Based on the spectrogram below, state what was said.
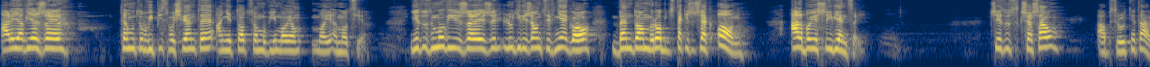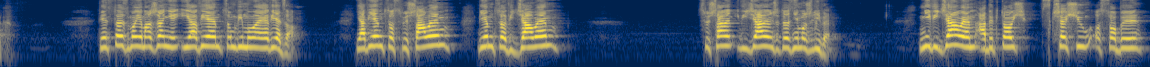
Ale ja wierzę temu, co mówi Pismo Święte, a nie to, co mówi moją, moje emocje. Jezus mówi, że, że ludzie wierzący w Niego będą robić takie rzeczy jak On, albo jeszcze i więcej. Czy Jezus skrzeszał? Absolutnie tak. Więc to jest moje marzenie i ja wiem, co mówi moja wiedza. Ja wiem, co słyszałem, wiem, co widziałem. Słyszałem i widziałem, że to jest niemożliwe. Nie widziałem, aby ktoś wskrzesił osoby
